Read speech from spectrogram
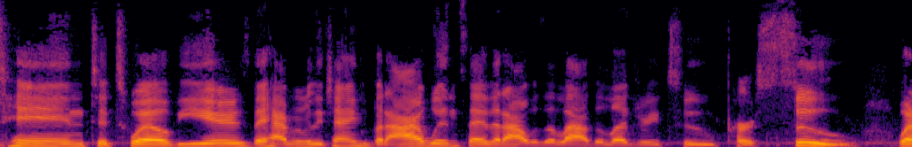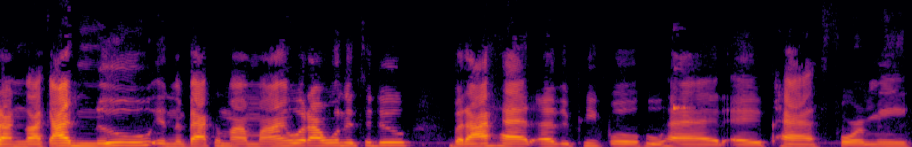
10 to 12 years. They haven't really changed, but I wouldn't say that I was allowed the luxury to pursue what I'm like. I knew in the back of my mind what I wanted to do, but I had other people who had a path for me.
